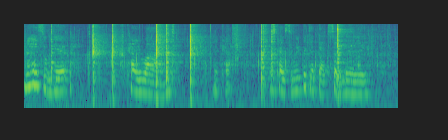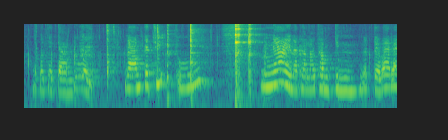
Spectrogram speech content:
ไม่ให้สุกเยอะ ไข่หวานนะคะแล้วไข่สวิตก็จะตักใส่เลย แล้วก็จะตามด้วย น้ำกะทิอู้ยมันง่ายนะคะ เราทำกินแต่ว่าได้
